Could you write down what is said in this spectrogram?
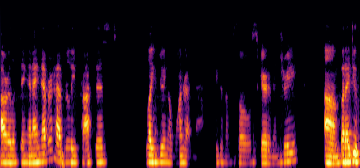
powerlifting, and I never have really practiced like doing a one rep max because I'm so scared of injury. Um, but I do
